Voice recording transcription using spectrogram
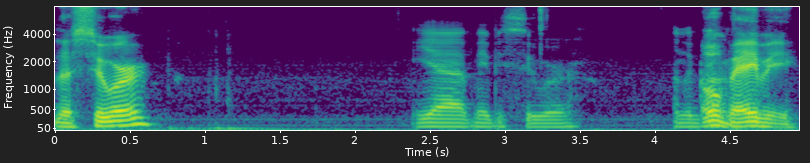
the sewer. Yeah, maybe sewer. On the Oh baby.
